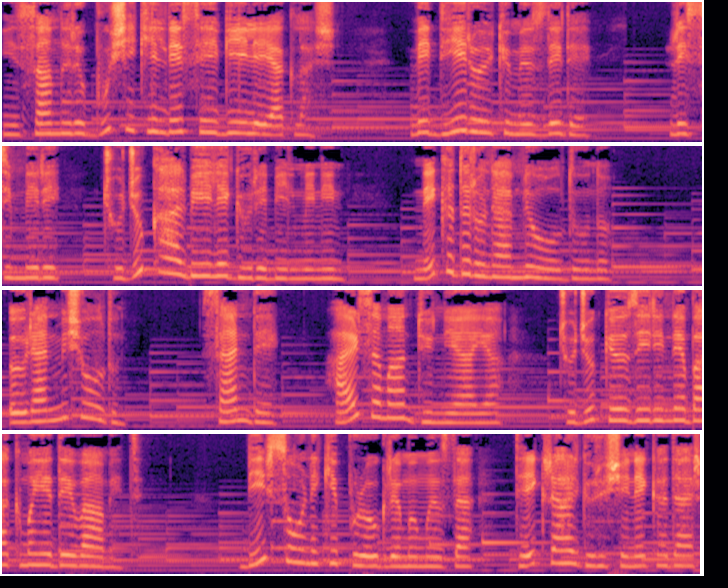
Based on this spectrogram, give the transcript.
insanları bu şekilde sevgiyle yaklaş. Ve diğer öykümüzde de resimleri çocuk kalbiyle görebilmenin ne kadar önemli olduğunu öğrenmiş oldun. Sen de her zaman dünyaya çocuk gözlerine bakmaya devam et. Bir sonraki programımızda tekrar görüşene kadar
